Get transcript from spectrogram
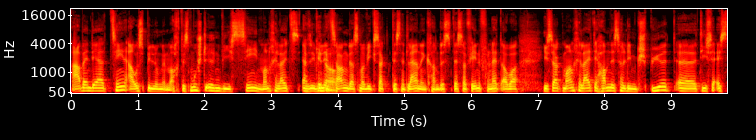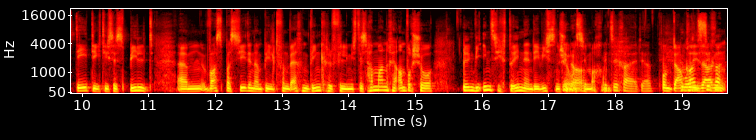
Aber wenn der zehn Ausbildungen macht, das musst du irgendwie sehen. Manche Leute, also ich will Genau. nicht sagen, dass man, wie gesagt, das nicht lernen kann, das, das auf jeden Fall nicht, aber ich sage, manche Leute haben das halt im Gespür, äh, diese Ästhetik, dieses Bild, ähm, was passiert in einem Bild, von welchem Winkel Ist, das haben manche einfach schon irgendwie in sich drinnen, die wissen schon, was sie machen. Genau, Mit Sicherheit, ja. Und da du muss ich sagen-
